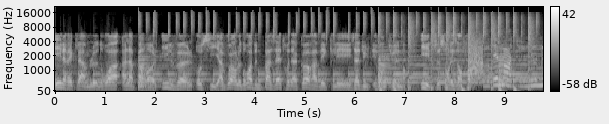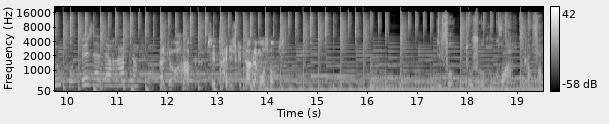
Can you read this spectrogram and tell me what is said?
Ils réclament le droit à la parole. Ils veulent aussi avoir le droit de ne pas être d'accord avec les adultes éventuellement. Ils, ce sont les enfants. On demande une nounou pour deux adorables enfants. Adorable C'est très discutable à mon sens. Il faut toujours croire l'enfant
